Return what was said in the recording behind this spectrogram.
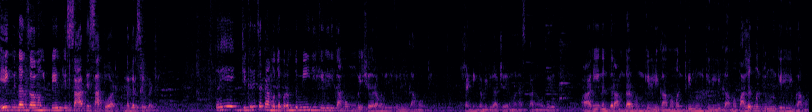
एक विधानसभा मागितली की सहा ते सात वॉर्ड नगरसेवकाची. तर हे जिकरीचं काम होतं परंतु मी जी केलेली कामं मुंबई शहरामध्ये जी केलेली कामं होती स्टँडिंग कमिटीला चेअरमन असताना वगैरे आणि नंतर आमदार म्हणून केलेली कामं मंत्री म्हणून केलेली कामं पालकमंत्री म्हणून केलेली कामं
